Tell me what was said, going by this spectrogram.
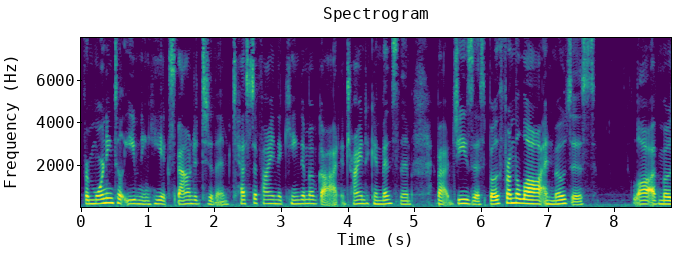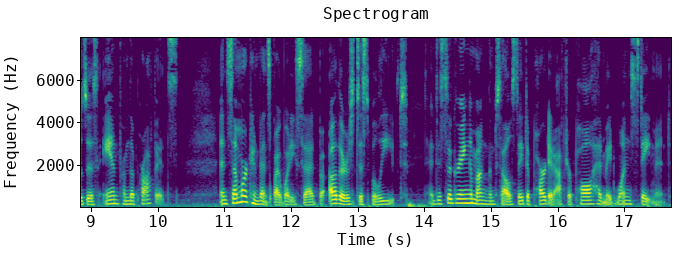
From morning till evening, he expounded to them, testifying the kingdom of God and trying to convince them about Jesus, both from the law and Moses law of Moses and from the prophets. And some were convinced by what he said, but others disbelieved. And disagreeing among themselves, they departed after Paul had made one statement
